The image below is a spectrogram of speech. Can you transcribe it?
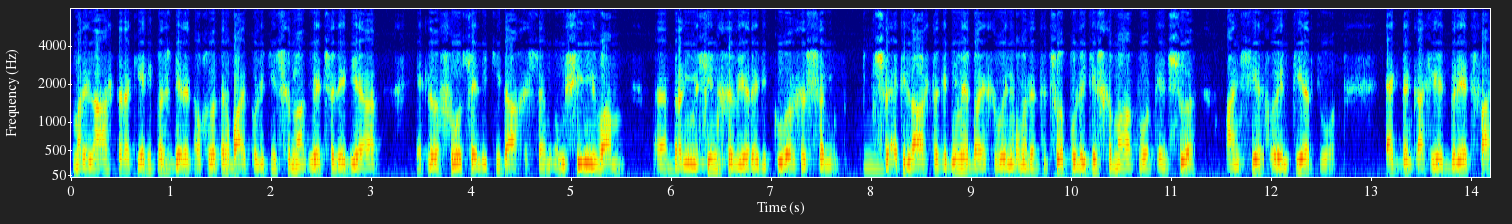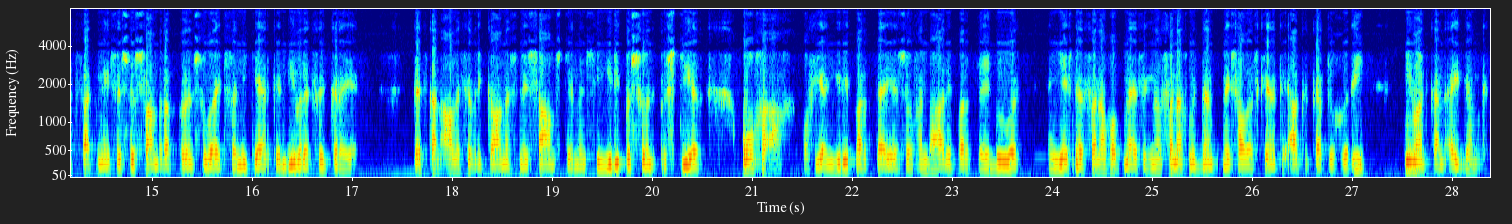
Maar die laaste ruk het die president dit ongelukkig baie polities gemaak. Weet jy, die jaar het hulle voor sy liedjie daar gesing om Shini Wam, uh, bring die masjien geweer uit die koor gesing. Hmm. So ek die laaste ruk het nie meer bygewoon nie omdat dit so polities gemaak word en so ANC georiënteerd word. Ek dink as jy dit breed vat, vat mense so Sandra Prinsloo uit van die kerk en die wat dit gekry het dit kan alles Afrikaners mee saamstem en sê hierdie persoon presteer ongeag of jy aan hierdie party is of aan daardie party behoort en jy's nou vinnig op my as ek nou vinnig moet dink mens sal waarskynlik elke kategorie iemand kan uitdink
